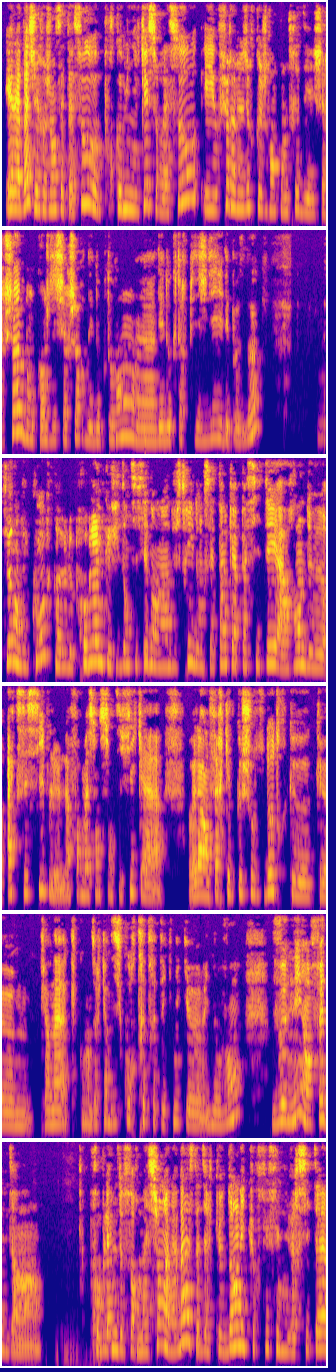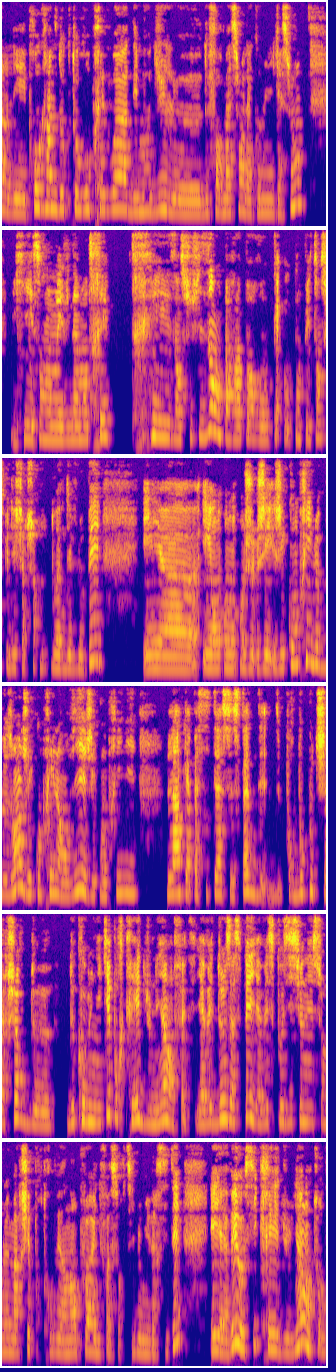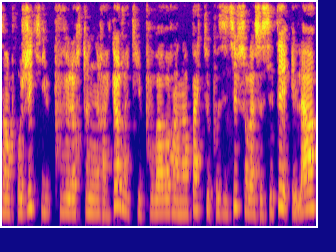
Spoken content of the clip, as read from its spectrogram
Et à la base, j'ai rejoint cet assaut pour communiquer sur l'assaut. Et au fur et à mesure que je rencontrais des chercheurs, donc quand je dis chercheurs, des doctorants, euh, des docteurs PhD et des postdocs, je me suis rendu compte que le problème que j'identifiais dans l'industrie, donc cette incapacité à rendre accessible l'information scientifique, à voilà en faire quelque chose d'autre que qu'un comment dire qu'un discours très très technique euh, innovant, venait en fait d'un problème de formation à la base, c'est-à-dire que dans les cursus universitaires, les programmes doctoraux prévoient des modules euh, de formation à la communication, qui sont évidemment très très insuffisant par rapport aux, compétences que les chercheurs doivent développer. Et, euh, j'ai compris le besoin, j'ai compris l'envie et j'ai compris l'incapacité à ce stade pour beaucoup de chercheurs de, communiquer pour créer du lien en fait. Il y avait deux aspects, il y avait se positionner sur le marché pour trouver un emploi une fois sorti de l'université et il y avait aussi créer du lien autour d'un projet qui pouvait leur tenir à cœur et qui pouvait avoir un impact positif sur la société. Et là,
